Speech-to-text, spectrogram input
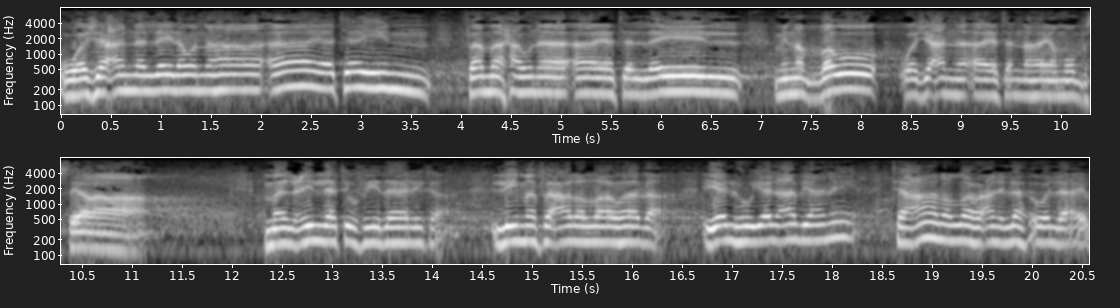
وجعلنا الليل والنهار آيتين فمحونا آية الليل من الضوء وجعلنا آية النهار مبصرا ما العلة في ذلك؟ لما فعل الله هذا؟ يلهو يلعب يعني تعالى الله عن اللهو واللعب.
